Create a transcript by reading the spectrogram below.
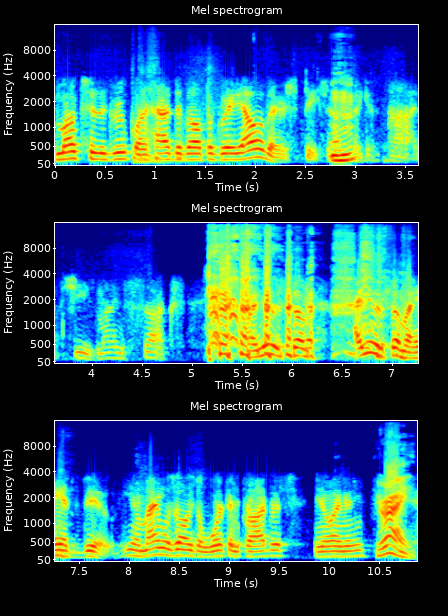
month to the group on how to develop a great elevator speech?" And I'm thinking, "Ah, geez, mine sucks." I knew it was some. I knew it was something I had to do. You know, mine was always a work in progress. You know what I mean? right.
